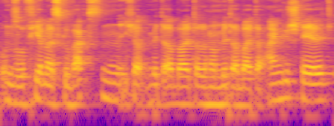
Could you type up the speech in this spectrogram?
unsere Firma ist gewachsen. Ich habe Mitarbeiterinnen und Mitarbeiter eingestellt.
